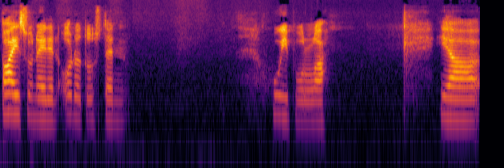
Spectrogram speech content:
paisuneiden odotusten huipulla. Ja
